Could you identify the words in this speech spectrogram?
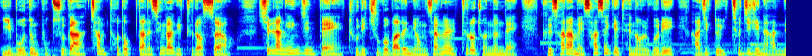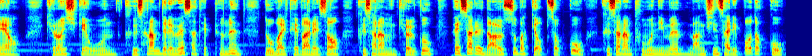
이 모든 복수가 참 덧없다는 생각이 들었어요. 신랑 행진 때 둘이 주고받은 영상을 틀어줬는데 그 사람의 사색이 된 얼굴이 아직도 잊혀지지는 않네요. 결혼식에 온 그 사람들의 회사 대표는 노발대발해서 그 사람은 결국 회사를 나올 수밖에 없었고 그 사람 부모님은 망신살이 뻗었고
